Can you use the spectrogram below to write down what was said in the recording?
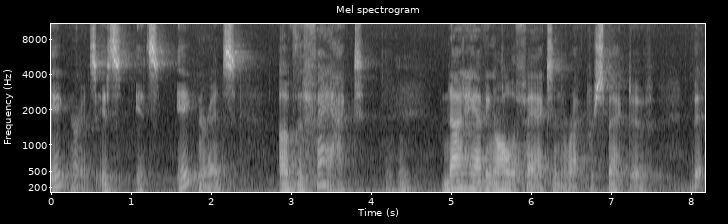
ignorance. It's, it's ignorance of the fact, Mhm. not having all the facts in the right perspective that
